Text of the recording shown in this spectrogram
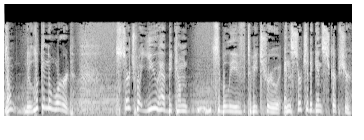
Don't look in the Word. Search what you have become to believe to be true and search it against Scripture.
